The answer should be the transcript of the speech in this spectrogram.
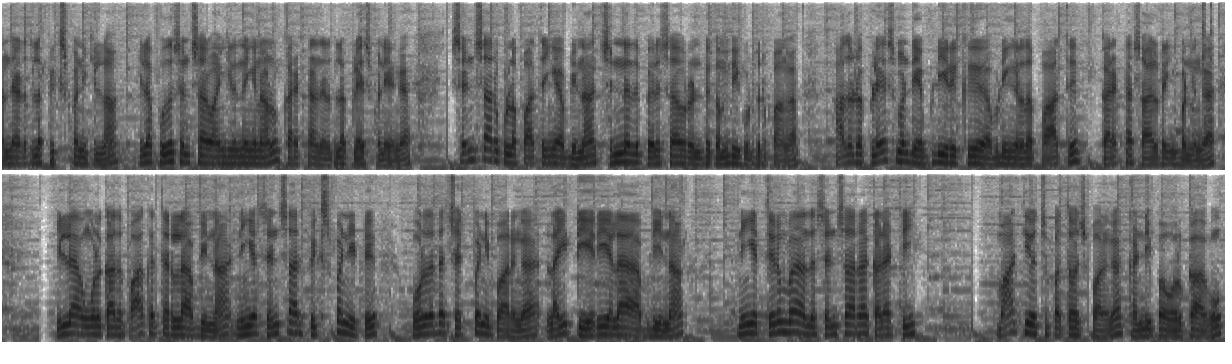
அந்த இடத்துல ஃபிக்ஸ் பண்ணிக்கலாம். இல்லை புது சென்சார் வாங்கியிருந்தீங்கனாலும் கரெக்டாக அந்த இடத்துல ப்ளேஸ் பண்ணிடுங்க சென்சாருக்குள்ளே பார்த்தீங்க அப்படின்னா சின்னது பெருசாக ஒரு ரெண்டு கம்பி கொடுத்துருப்பாங்க. அதோட பிளேஸ்மெண்ட் எப்படி இருக்குது அப்படிங்கிறத பார்த்து கரெக்டாக சால்ரிங் பண்ணுங்கள் இல்லை உங்களுக்கு அது பார்க்க தெரில அப்படின்னா நீங்கள் சென்சார் ஃபிக்ஸ் பண்ணிவிட்டு ஒரு தடவை செக் பண்ணி பாருங்கள் லைட் எரியலை அப்படின்னா நீங்கள் திரும்ப அந்த சென்சாரை கலட்டி மாற்றி வச்சு பற்ற வச்சு பாருங்கள் கண்டிப்பாக ஒர்க் ஆகும்.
